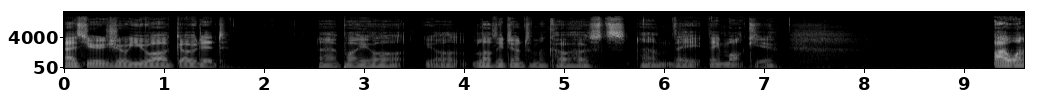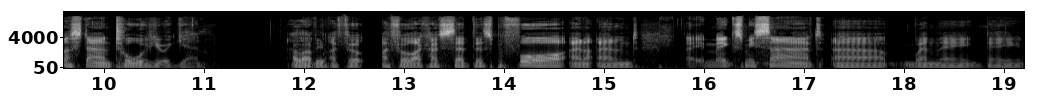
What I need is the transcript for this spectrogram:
as usual, you are goaded uh, by your your lovely gentleman co-hosts. Um, they they mock you. I want to stand tall with you again. I love Um, you. I feel I feel like I've said this before, and and it makes me sad uh, when they they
